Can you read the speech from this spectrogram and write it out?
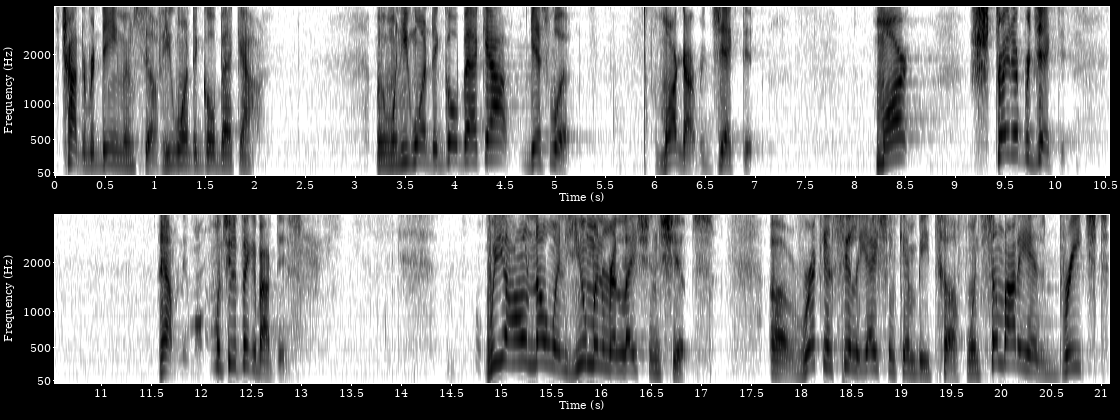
he tried to redeem himself. He wanted to go back out. But when he wanted to go back out, guess what? Mark got rejected. Mark straight up rejected. Now, I want you to think about this. We all know in human relationships, uh, reconciliation can be tough. When somebody has breached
